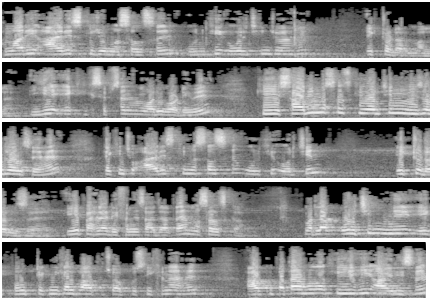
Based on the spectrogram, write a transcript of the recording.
हमारी आयरिस की जो मसल्स हैं, उनकी ओरिजिन जो है एक्टोडर्मल है। ये एक एक्सेप्शन है हमारी बॉडी में कि सारी मसल्स की ओरिजिन मेजोडर्म से है, लेकिन जो आयरिस की मसल्स हैं, उनकी ओरिजिन एक्टोडर्म से है। ये पहला डिफरेंस आ जाता है मसल्स का। मतलब ओरिजिन में एक बहुत टेक्निकल बात जो आपको सीखना है। आपको पता होगा कि यही आयरिस है,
